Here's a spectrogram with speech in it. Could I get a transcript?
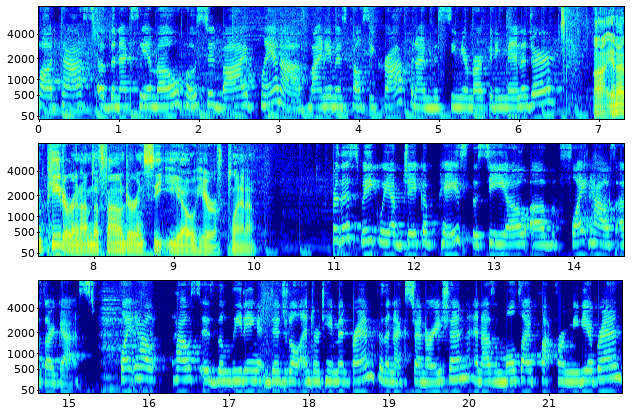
podcast of the Next CMO hosted by Plannuh. My name is Kelsey Kraft and I'm the Senior Marketing Manager. Uh, and I'm Peter and I'm the founder and CEO here of Plannuh. For this week, we have Jacob Pace, the CEO of Flighthouse, as our guest. Flighthouse is the leading digital entertainment brand for the next generation. And as a multi platform media brand,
